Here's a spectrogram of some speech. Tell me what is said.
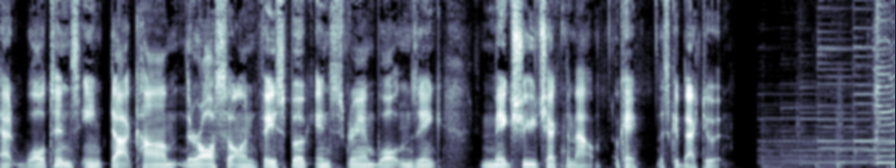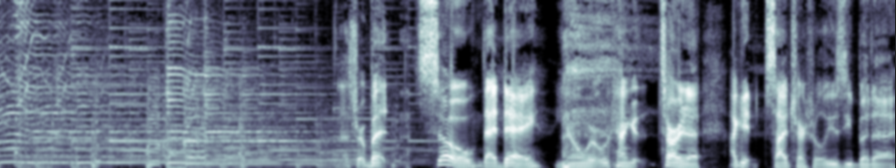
at waltonsinc.com. They're also on Facebook, Instagram, Walton's Inc. Make sure you check them out. Okay, let's get back to it. That's right. But so that day, you know, we're, we're kind of sorry to I get sidetracked real easy, but uh,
